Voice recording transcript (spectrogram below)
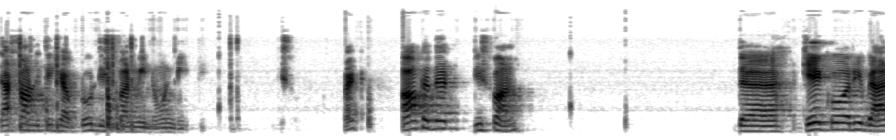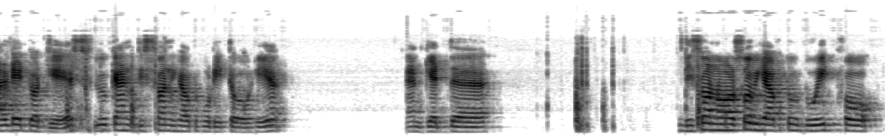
That's the only thing you have to do. This one we don't need. This one. Right? After that this one the jquery validate.js you can this one you have to put it over here and get the this one also we have to do it for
